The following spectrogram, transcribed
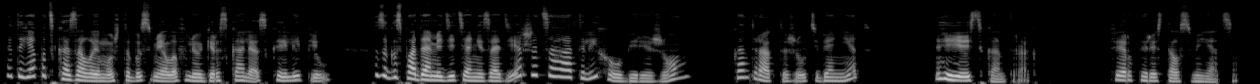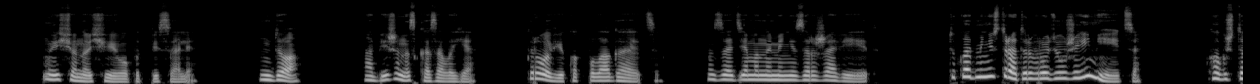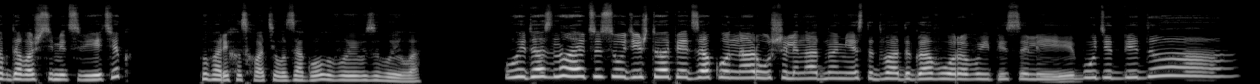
Это я подсказала ему, чтобы смело флюгер с коляской лепил. За господами дитя не задержится, а от лиха убережем. Контракта же у тебя нет? Есть контракт. Фер перестал смеяться. Мы еще ночью его подписали. Да, обиженно сказала я. Кровью, как полагается. За демонами не заржавеет. Так администратор вроде уже имеется. Как же тогда ваш семицветик? Повариха схватила за голову и взвыла. «Ой, да знаются судьи, что опять закон нарушили, на одно место два договора выписали. Будет беда!»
